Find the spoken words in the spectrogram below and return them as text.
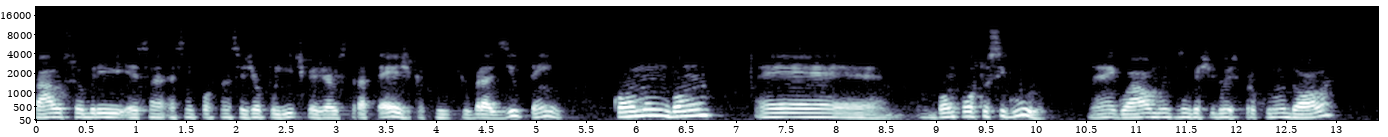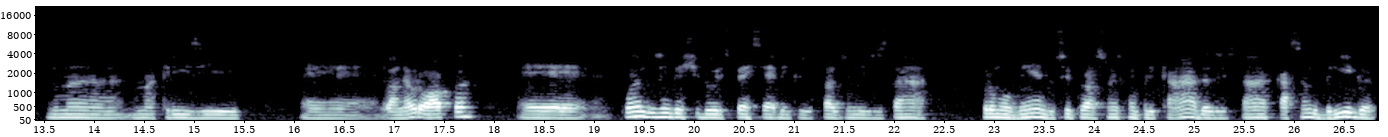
falo sobre essa, essa importância geopolítica, geoestratégica que, que o Brasil tem como um bom, é, bom porto seguro, né? igual muitos investidores procuram o dólar numa, numa crise é, lá na Europa, é, quando os investidores percebem que os Estados Unidos está promovendo situações complicadas, está caçando briga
